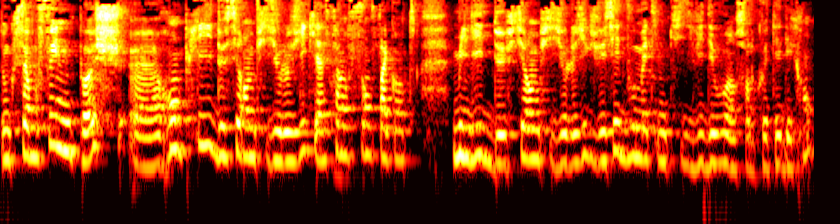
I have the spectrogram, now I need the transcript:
donc ça vous fait une poche euh, remplie de sérum physiologique. Il y a 550 ml de sérum physiologique. Je vais essayer de vous mettre une petite vidéo hein, sur le côté d'écran.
